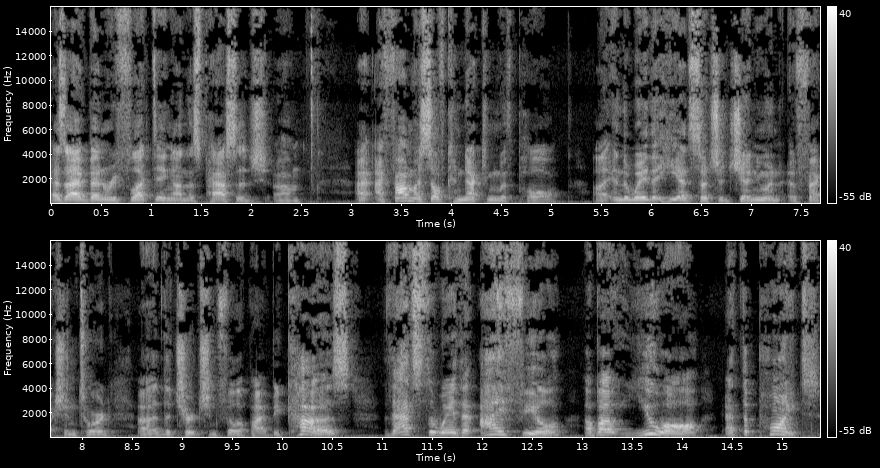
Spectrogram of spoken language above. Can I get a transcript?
As I've been reflecting on this passage, um, I, I, found myself connecting with Paul uh, in the way that he had such a genuine affection toward uh, the church in Philippi, because that's the way that I feel about you all at the point.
